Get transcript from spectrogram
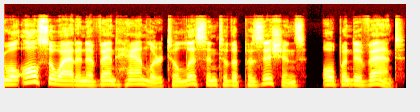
will also add an event handler to listen to the positions opened event.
